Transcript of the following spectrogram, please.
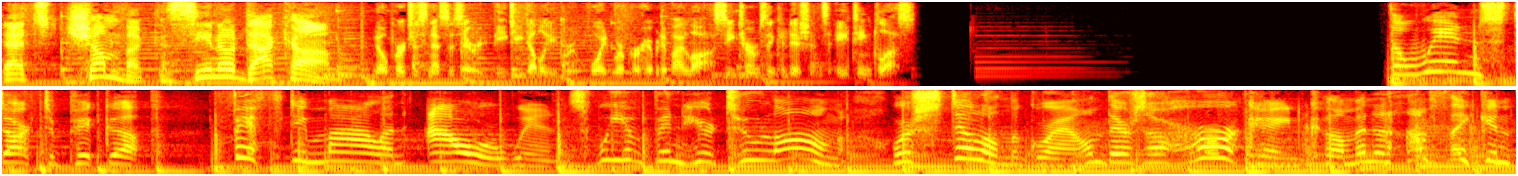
That's ChumbaCasino.com. No purchase necessary. VGW. Void were prohibited by law. See terms and conditions. 18 plus. The winds start to pick up. 50 mile an hour winds. We have been here too long. We're still on the ground. There's a hurricane coming, and I'm thinking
